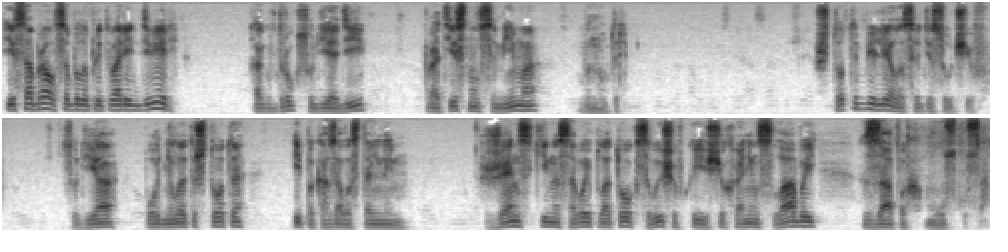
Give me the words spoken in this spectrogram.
и собрался было притворить дверь, как вдруг судья Ди протиснулся мимо внутрь. Что-то белело среди сучьев. Судья поднял это что-то и показал остальным. Женский носовой платок с вышивкой еще хранил слабый запах мускуса.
